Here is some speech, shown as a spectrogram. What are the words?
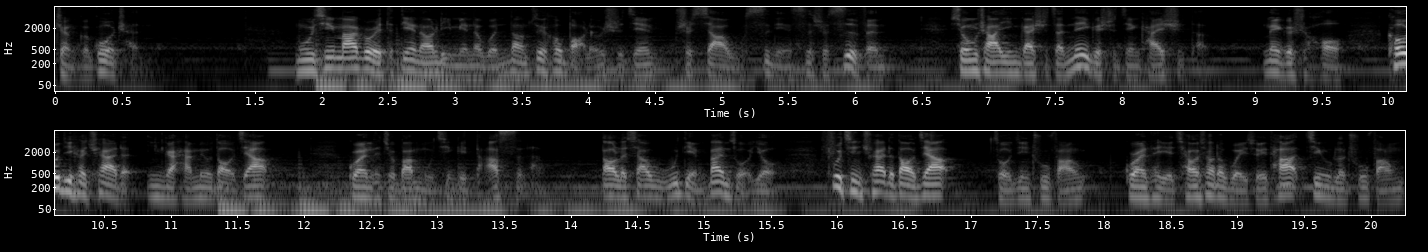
整个过程。母亲 Margaret 电脑里面的文档最后保留时间是下午四点四十四分，凶杀应该是在那个时间开始的。那个时候，Cody 和 Chad 应该还没有到家，Grant 就把母亲给打死了。到了下午五点半左右，父亲 Chad 到家，走进厨房，Grant 也悄悄地尾随他进入了厨房，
